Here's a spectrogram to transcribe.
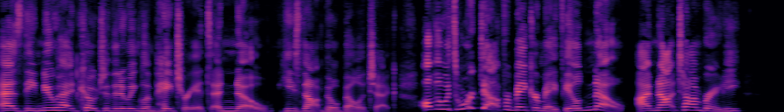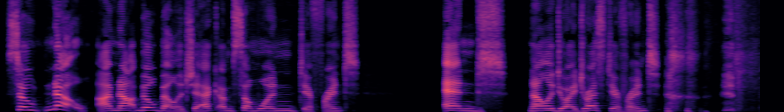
as the new head coach of the New England Patriots. And no, he's not Bill Belichick. Although it's worked out for Baker Mayfield. No, I'm not Tom Brady. So no, I'm not Bill Belichick. I'm someone different. And not only do I dress different,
